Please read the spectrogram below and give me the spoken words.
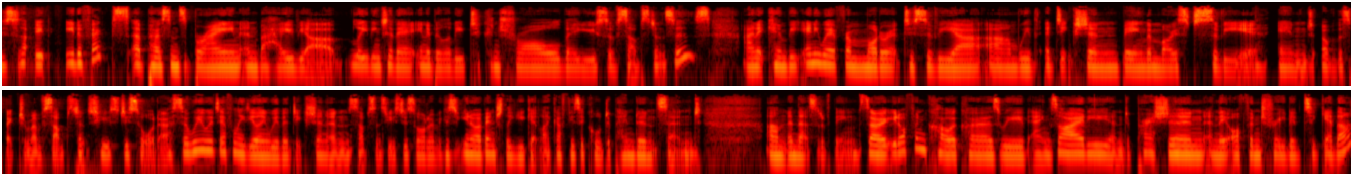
so, yeah. it, it affects a person's brain and behavior, leading to their inability to control their use of substances. And it can be anywhere from moderate to severe, um, with addiction being the most severe end of the spectrum of substance use disorder. So we were definitely dealing with addiction and substance use disorder because, you know, eventually you get like a physical dependence and um, and that sort of thing. So it often co occurs with anxiety and depression, and they're often treated together.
